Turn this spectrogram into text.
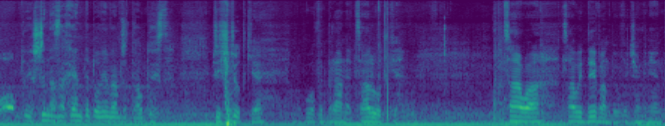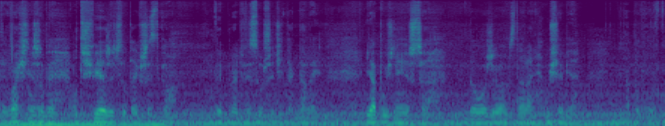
O, tu jeszcze na zachętę powiem Wam, że to auto jest czyściutkie. Ono było wyprane, calutkie. Cała, cały dywan był wyciągnięty właśnie, żeby odświeżyć tutaj wszystko, wyprać, wysuszyć i tak dalej. Ja później jeszcze dołożyłem starań u siebie na podwórku,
